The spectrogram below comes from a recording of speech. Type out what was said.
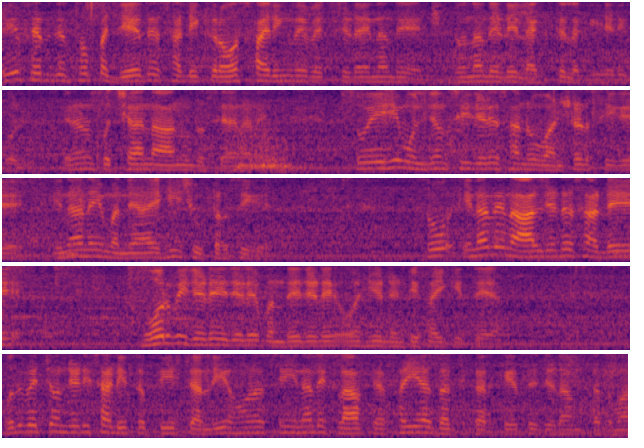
ਇਹ ਫਿਰ ਜਿੱਥੋਂ ਭੱਜੇ ਤੇ ਸਾਡੀ ਕ੍ਰਾਸ ਫਾਇਰਿੰਗ ਦੇ ਵਿੱਚ ਜਿਹੜਾ ਇਹਨਾਂ ਦੇ, ਦੋਨਾਂ ਦੇ ਜਿਹੜੇ ਲੈਗ ਤੇ ਲੱਗੀ ਜਿਹੜੀ ਗੋਲੀ। ਇਹਨਾਂ ਨੂੰ ਪੁੱਛਿਆ, ਨਾਂ ਨੂੰ ਦੱਸਿਆ ਇਹਨਾਂ ਨੇ। ਸੋ ਇਹੀ ਮੁਲਜ਼ਮ ਸੀ ਜਿਹੜੇ ਸਾਨੂੰ ਵਾਂਟਡ ਸੀਗੇ। ਇਹਨਾਂ ਨੇ ਮੰਨਿਆ, ਇਹੀ ਸ਼ੂਟਰ ਸੀਗੇ। ਸੋ ਇਹਨਾਂ ਦੇ ਨਾਲ ਜਿਹੜੇ ਸਾਡੇ ਹੋਰ ਵੀ ਜਿਹੜੇ ਜਿਹੜੇ ਬੰਦੇ ਜਿਹੜੇ ਉਹ ਅਸੀਂ ਆਇਡੈਂਟੀਫਾਈ ਕੀਤੇ ਆ। ਉਹਦੇ ਵਿੱਚ ਹੁਣ ਜਿਹੜੀ ਸਾਡੀ ਤਫਤੀਸ਼ ਚੱਲ ਰਹੀ ਹੈ ਹੁਣ ਅਸੀਂ ਇਹਨਾਂ ਦੇ ਖਿਲਾਫ ਐਫ ਆਈ ਆਰ ਦਰਜ ਕਰਕੇ ਤੇ ਜਿਹੜਾ ਮੁਕੱਦਮਾ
